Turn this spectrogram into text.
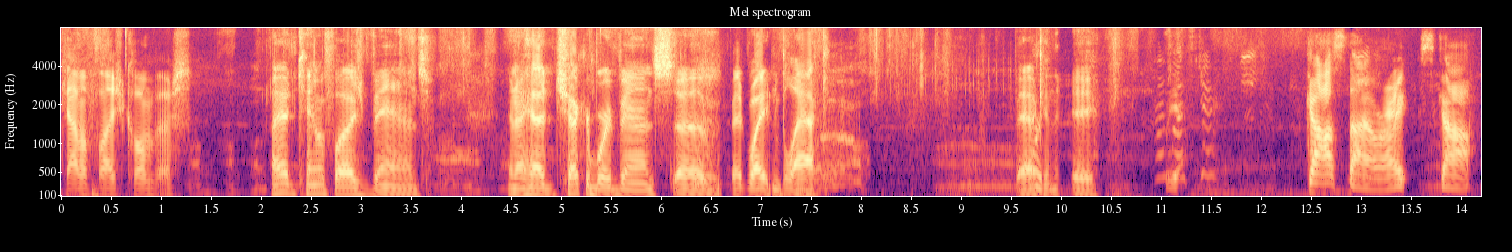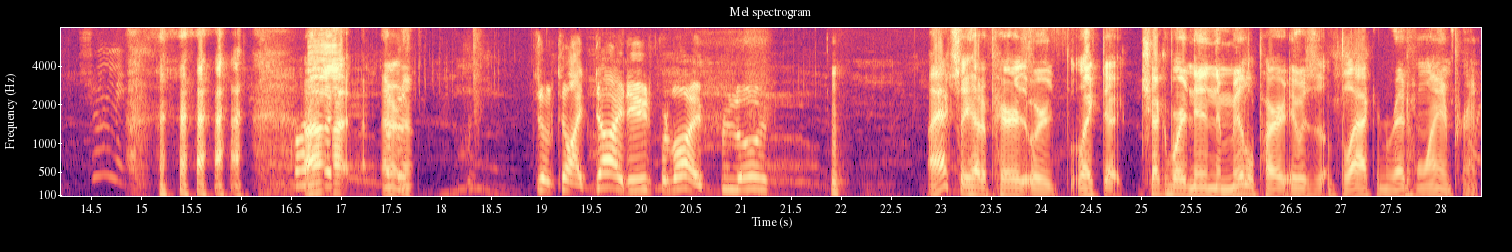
camouflage Converse. I had camouflage vans, and I had checkerboard vans, uh, red, white, and black. Back in the day. Ska style, right? Ska. uh, I don't know. Till, till I die, dude, for life. For life. I actually had a pair that were like the checkerboard, and then in the middle part, it was a black and red Hawaiian print.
